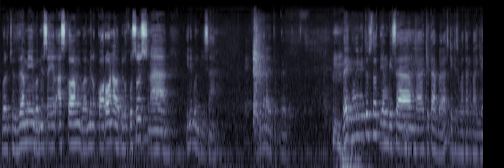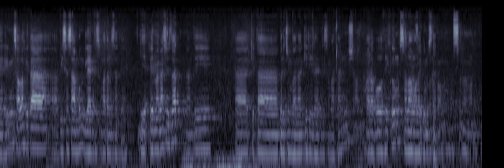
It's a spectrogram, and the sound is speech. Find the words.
wal juzami wa min sayil asqam wa mil corona wa bil khusus. Nah, ini pun bisa. Kira itu. Baik, mungkin itu Ustaz yang bisa uh, kita bahas di kesempatan pagi hari ini. Insya Allah kita uh, bisa sambung di lain kesempatan Ustaz ya. Iya. Terima kasih Ustaz. Nanti uh, kita berjumpa lagi di lain kesempatan. Fikum. Assalamualaikum Ustaz. Assalamualaikum.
